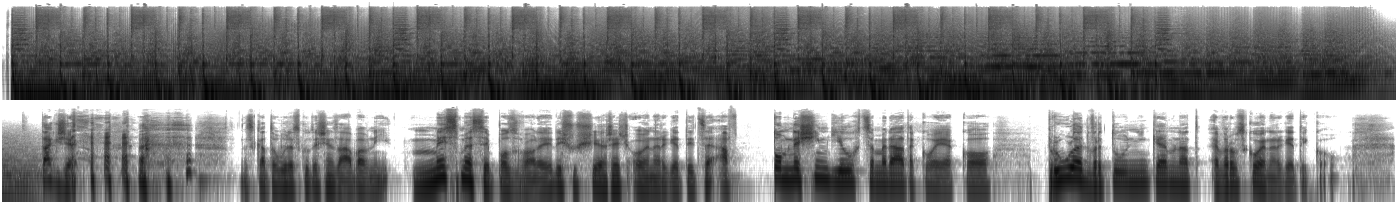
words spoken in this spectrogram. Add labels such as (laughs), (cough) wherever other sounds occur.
Takže, (laughs) dneska to bude skutečně zábavný. My jsme si pozvali, když už je řeč o energetice a v tom dnešním dílu chceme dát takové jako průlet vrtulníkem nad evropskou energetikou.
